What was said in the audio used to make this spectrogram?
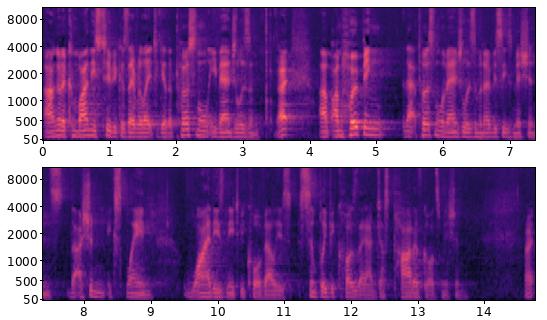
I'm going to combine these two because they relate together. Personal evangelism. Right? Um, I'm hoping that personal evangelism and overseas missions, that I shouldn't explain why these need to be core values simply because they are just part of God's mission. Right?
